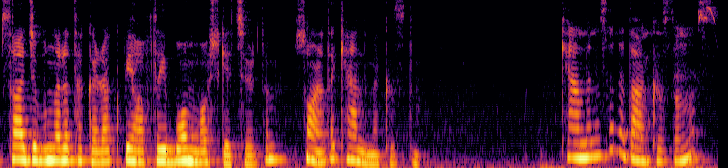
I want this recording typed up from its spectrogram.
Sadece bunlara takarak bir haftayı bomboş geçirdim. Sonra da kendime kızdım. Kendinize neden kızdınız?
